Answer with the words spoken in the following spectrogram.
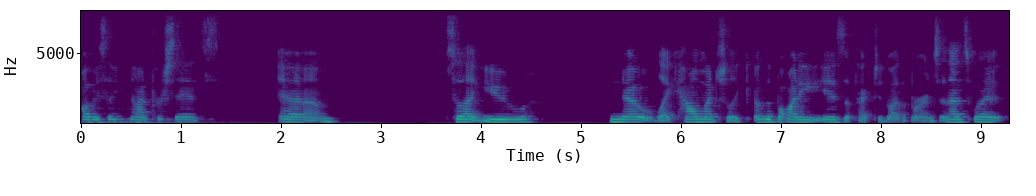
obviously 9% um, so that you know like how much like of the body is affected by the burns. And that's what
